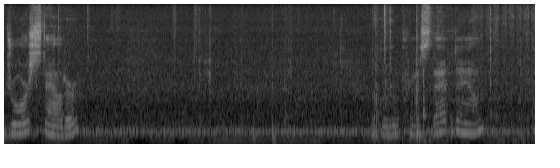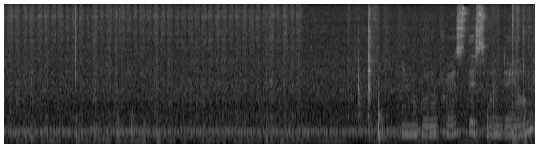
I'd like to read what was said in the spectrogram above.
drawer stouter. I'm going to press that down. And we're going to press this one down.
